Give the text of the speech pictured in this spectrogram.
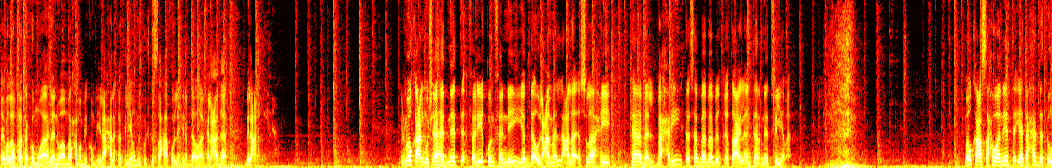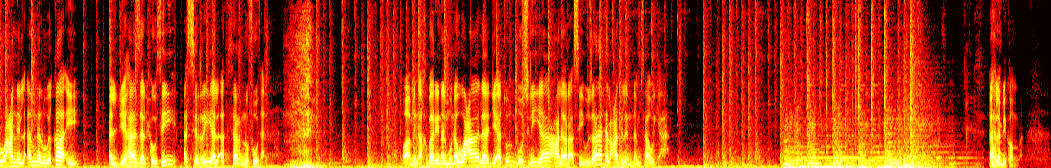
طيب الله أوقاتكم واهلا ومرحبا بكم إلى حلقة اليوم من كشك الصحافة والتي نبدأها كالعادة بالعناوين. من موقع المشاهد نت فريق فني يبدأ العمل على إصلاح كابل بحري تسبب بانقطاع الإنترنت في اليمن. موقع الصحوة نت يتحدث عن الأمن الوقائي الجهاز الحوثي السري الأكثر نفوذا. ومن أخبارنا المنوعة لاجئة بوسنية على رأس وزارة العدل النمساوية. أهلا بكم.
